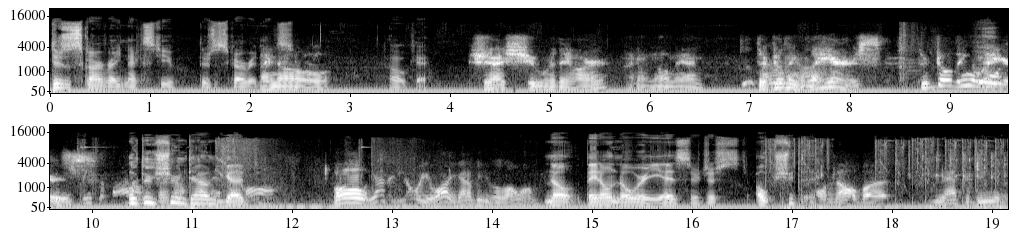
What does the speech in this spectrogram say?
there's a scar right next to you. There's a scar right next I to you. know. Oh, okay. Should I shoot where they are? I don't know, man. Dude, They're right where they building layers. They're building Oh, layers. Oh, they're They're shooting down, you gotta- Oh, Yeah, they know where you are. You gotta be below them. No, they don't know where he is. They're just. Oh, shoot the. Oh no, but you have to be in the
